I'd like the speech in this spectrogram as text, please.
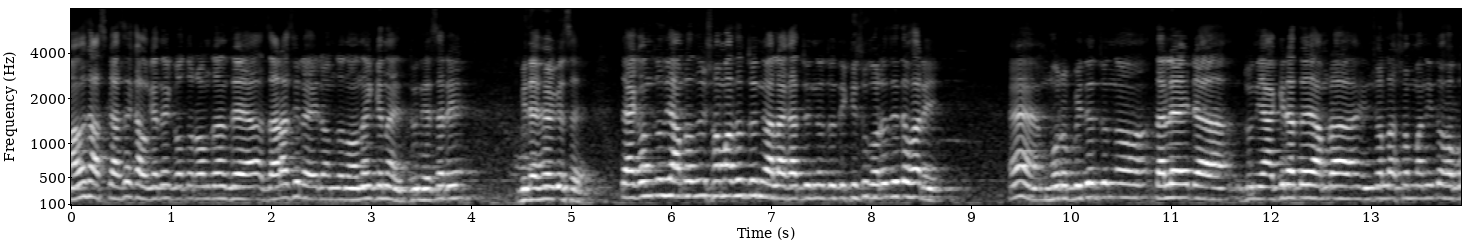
মানুষ আজকে আছে, কালকে নেই, গত রমজানে যে যারা ছিল এই রমজান অনেকে নাই, দুনিয়া সারি বিদায় হয়ে গেছে। তো এখন যদি আমরা যদি সমাজের জন্য, এলাকার জন্য যদি কিছু করে যেতে পারি হ্যাঁ মুরব্বীদের জন্য, তাহলে এটা দুনিয়া আকিরাতে আমরা ইনশাল্লাহ সম্মানিত হব।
